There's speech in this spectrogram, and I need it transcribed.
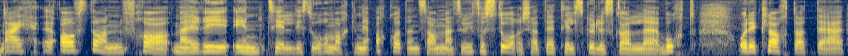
Nei, avstanden fra meieri inn til de store markedene er akkurat den samme. Så vi forstår ikke at det tilskuddet skal eh, bort. Og det er klart at eh,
